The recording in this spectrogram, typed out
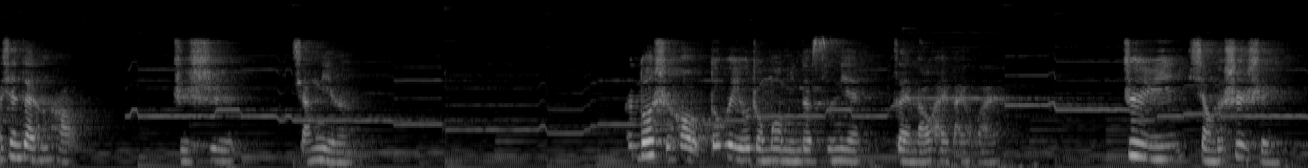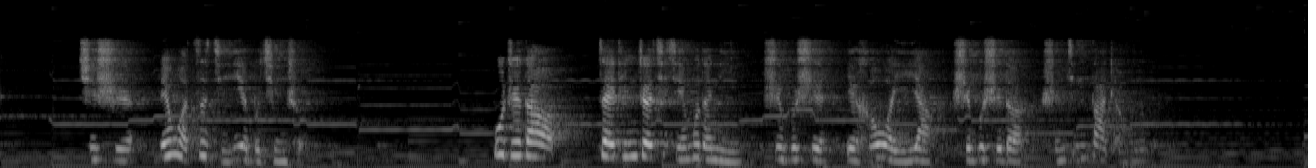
现在很好，只是想你了。很多时候都会有种莫名的思念在脑海徘徊。至于想的是谁，其实连我自己也不清楚。不知道在听这期节目的你，是不是也和我一样，时不时的神经大条呢？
